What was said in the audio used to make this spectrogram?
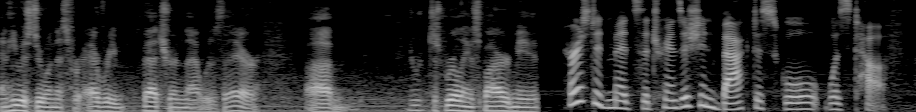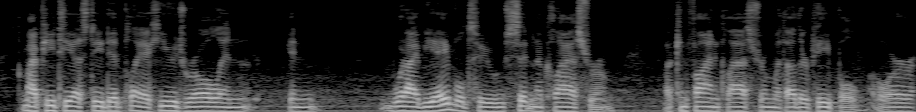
And he was doing this for every veteran that was there. Um, just really inspired me. Hurst admits the transition back to school was tough my PTSD did play a huge role in, in would I be able to sit in a classroom, a confined classroom with other people, or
